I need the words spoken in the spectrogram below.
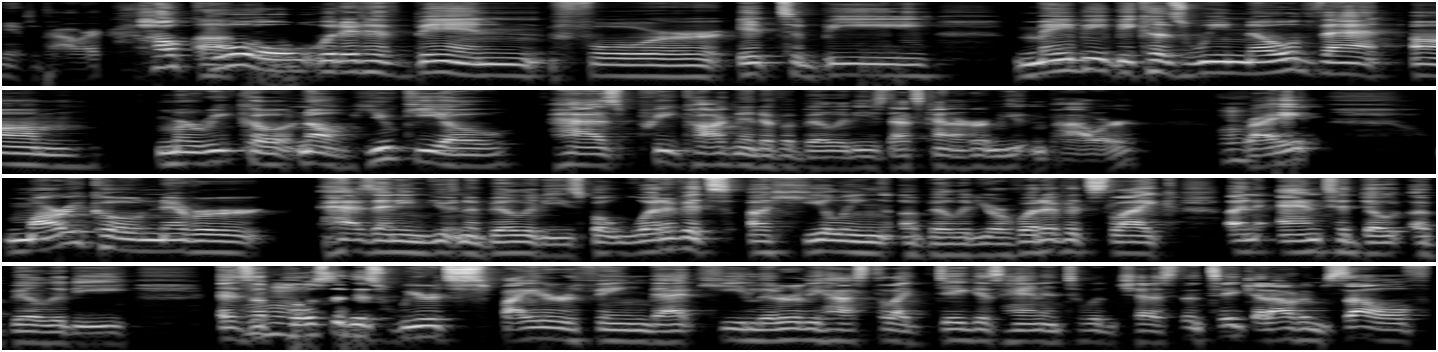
mutant power How Uh, cool would it have been for it to be maybe because we know that um Mariko, no, Yukio has precognitive abilities. That's kind of her mutant power, Mhm. right? Mariko never has any mutant abilities, but what if it's a healing ability or what if it's like an antidote ability as Mhm. opposed to this weird spider thing that he literally has to like dig his hand into his chest and take it out himself.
